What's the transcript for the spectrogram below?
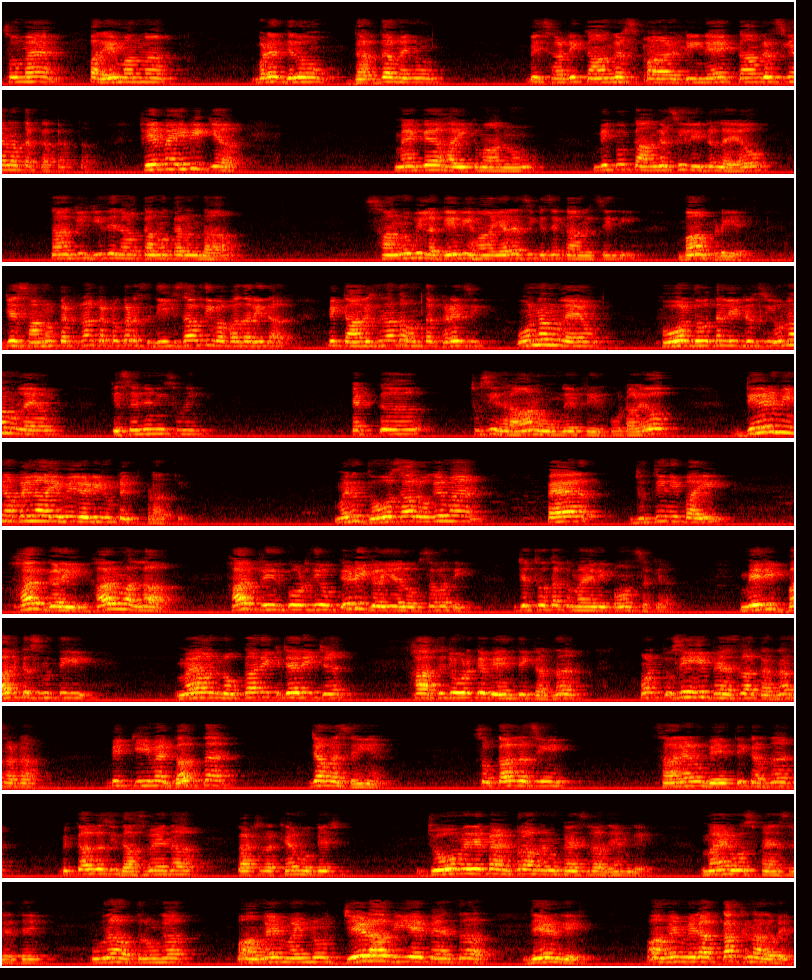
ਸੋ ਮੈਂ ਭਰੇ ਮਨ ਨਾਲ ਬੜੇ ਦਿਲੋਂ ਦਰਦ ਆ ਮੈਨੂੰ ਵੀ ਸਾਡੀ ਕਾਂਗਰਸ ਪਾਰਟੀ ਨੇ ਕਾਂਗਰਸੀਆਂ ਨਾਲ ਧੱਕਾ ਕਰਤਾ। ਫਿਰ ਮੈਂ ਇਹ ਵੀ ਕਿਹਾ, ਮੈਂ ਕਿਹਾ ਹਾਈ ਕਮਾਨ ਨੂੰ ਵੀ ਕੋਈ ਕਾਂਗਰਸੀ ਲੀਡਰ ਲੈ ਆਓ ਤਾਂ ਕਿ ਜਿਹਦੇ ਨਾਲ ਕੰਮ ਕਰਨ ਦਾ ਸਾਨੂੰ ਵੀ ਲੱਗੇ ਵੀ ਹਾਂ ਯਾਰ ਅਸੀਂ ਕਿਸੇ ਕਾਂਗਰਸੀ ਦੀ ਬਾਹ ਫੜੀਏ। ਜੇ ਸਾਨੂੰ ਕੱਟਣਾ ਘੱਟੋ ਘੱਟ ਸਦੀਕ ਸਾਹਿਬ ਦੀ ਵਫਾਦਾਰੀ ਦਾ ਵੀ ਕਾਂਗਰਸ ਨਾਲ ਤਾਂ ਹੁਣ ਤੱਕ ਖੜੇ ਸੀ, ਉਹਨਾਂ ਨੂੰ ਲੈ ਆਓ। ਹੋਰ ਦੋ ਤਿੰਨ ਲੀਡਰ ਸੀ, ਉਹਨਾਂ ਨੂੰ ਲੈ ਆਓ। ਕਿਸੇ ਨੇ ਨਹੀਂ ਸੁਣੀ। ਇੱਕ ਤੁਸੀਂ ਹੈਰਾਨ ਹੋਵੋਗੇ ਫਰੀਦਕੋਟ ਵਾਲਿਓ, ਡੇਢ ਮਹੀਨਾ ਪਹਿਲਾਂ ਆਈ ਹੋਈ ਲੇਡੀ ਨੂੰ ਟਿਕਟ ਫੜਾਤੀ ਮੈਨੂੰ 2 ਸਾਲ ਹੋ ਗਏ ਮੈਂ ਪੈਰ ਜੁੱਤੀ ਨਹੀਂ ਪਾਈ। ਹਰ ਗਲੀ, ਹਰ ਮਹੱਲਾ, ਹਰ ਫਰੀਦਕੋਟ ਦੀ ਉਹ ਕਿਹੜੀ ਗਲੀ ਹੈ ਲੋਕ ਸਭਾ ਦੀ, ਜਿੱਥੋਂ ਤੱਕ ਮੈਂ ਨਹੀਂ ਪਹੁੰਚ ਸਕਿਆ। ਮੇਰੀ ਬਦਕਿਸਮਤੀ ਮੈਂ ਹੁਣ ਲੋਕਾਂ ਦੀ ਕਚਹਿਰੀ 'ਚ ਹੱਥ ਜੋੜ ਕੇ ਬੇਨਤੀ ਕਰਦਾ। ਹੁਣ ਤੁਸੀਂ ਹੀ ਫੈਸਲਾ ਕਰਨਾ ਸਾਡਾ ਵੀ ਕੀ ਮੈਂ ਗਲਤ ਹੈ ਜਾਂ ਮੈਂ ਸਹੀ ਹਾਂ। ਸੋ ਕੱਲ ਅਸੀਂ ਸਾਰਿਆਂ ਨੂੰ ਬੇਨਤੀ ਕਰਦਾ ਵੀ ਕੱਲ ਅਸੀਂ 10 ਵਜੇ ਦਾ ਇਕੱਠ ਰੱਖਿਆ ਮੋਗੇ 'ਚ। ਜੋ ਮੇਰੇ ਭੈਣ ਭਰਾ ਮੈਨੂੰ ਫੈਸਲਾ ਦੇਣਗੇ, ਮੈਂ ਉਸ ਫੈਸਲੇ ਤੇ ਪੂਰਾ ਉਤਰੂੰਗਾ। ਭਾਵੇਂ ਮੈਨੂੰ ਜਿਹੜਾ ਵੀ ਇਹ ਫੈਸਲਾ ਦੇਣਗੇ, ਭਾਵੇਂ ਮੇਰਾ ਕੱਖ ਨਾ ਰਵੇ,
